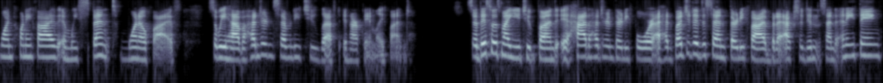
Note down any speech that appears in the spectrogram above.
125 and we spent 105. So we have 172 left in our family fund. So this was my YouTube fund. It had 134. I had budgeted to send 35, but I actually didn't send anything.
